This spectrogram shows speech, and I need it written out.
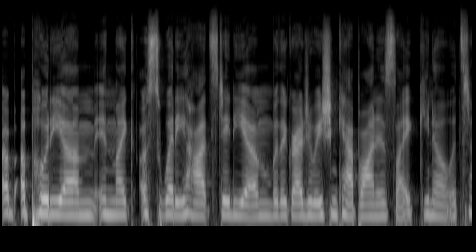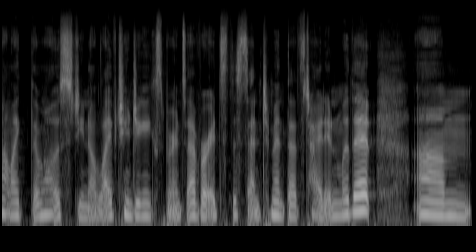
a, a podium in like a sweaty hot stadium with a graduation cap on is like you know it's not like the most you know life-changing experience ever. It's the sentiment that's tied in with it. Um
